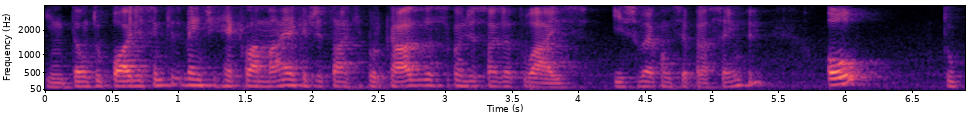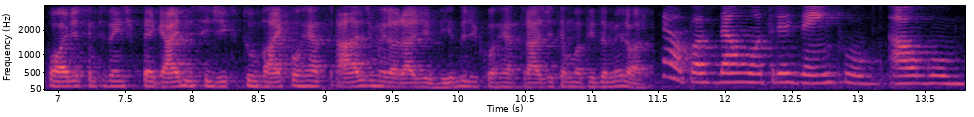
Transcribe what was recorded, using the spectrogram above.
Então tu pode simplesmente reclamar e acreditar que por causa dessas condições atuais isso vai acontecer para sempre, ou tu pode simplesmente pegar e decidir que tu vai correr atrás de melhorar de vida, de correr atrás de ter uma vida melhor. É, eu posso dar um outro exemplo, algo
